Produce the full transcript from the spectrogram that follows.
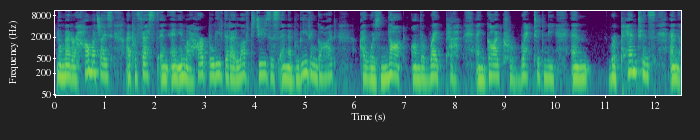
No matter how much I, I professed and, and in my heart believed that I loved Jesus and I believe in God, I was not on the right path. And God corrected me and repentance and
